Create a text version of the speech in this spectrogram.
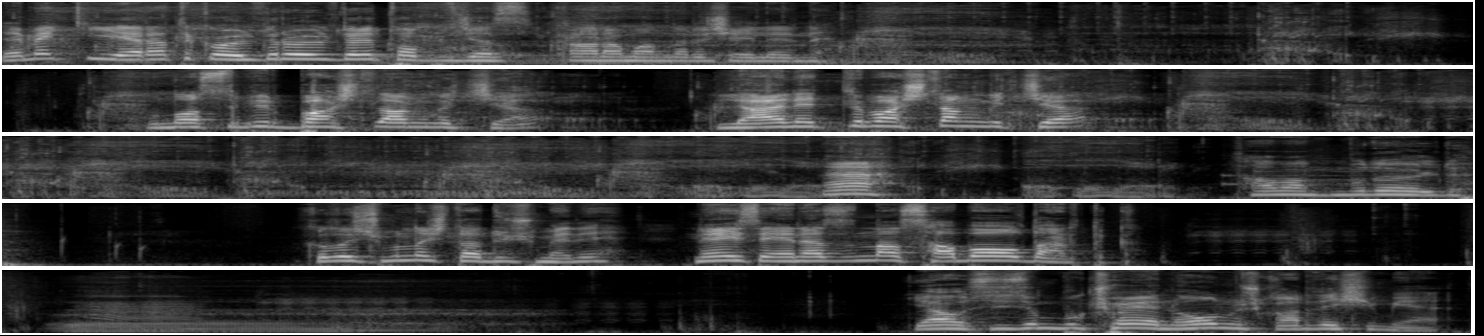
Demek ki yaratık öldüre öldüre toplayacağız kahramanları şeylerini. Bu nasıl bir başlangıç ya? Lanetli başlangıç ya. Heh. Tamam bu da öldü. Kılıç mılıç da düşmedi. Neyse en azından sabah oldu artık. Ya sizin bu köye ne olmuş kardeşim ya?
